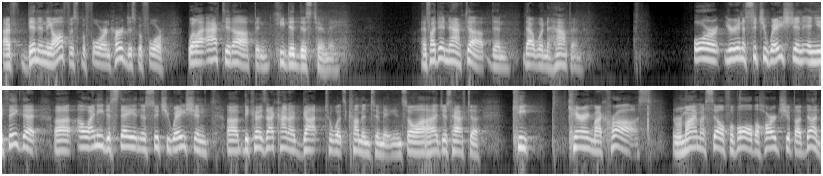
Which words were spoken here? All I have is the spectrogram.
I've been in the office before and heard this before. Well, I acted up and he did this to me. If I didn't act up, then that wouldn't happen. Or you're in a situation and you think that, uh, oh, I need to stay in this situation uh, because I kind of got to what's coming to me. And so I just have to keep carrying my cross and remind myself of all the hardship I've done.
